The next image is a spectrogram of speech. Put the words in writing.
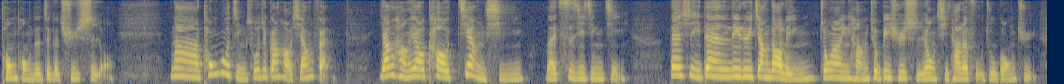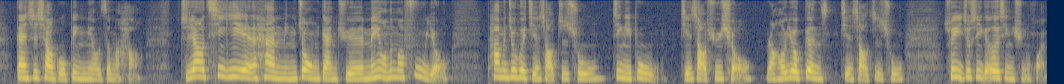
通膨的这个趋势哦。那通货紧缩就刚好相反，央行要靠降息。来刺激经济，但是，一旦利率降到零，中央银行就必须使用其他的辅助工具，但是效果并没有这么好。只要企业和民众感觉没有那么富有，他们就会减少支出，进一步减少需求，然后又更减少支出，所以就是一个恶性循环。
